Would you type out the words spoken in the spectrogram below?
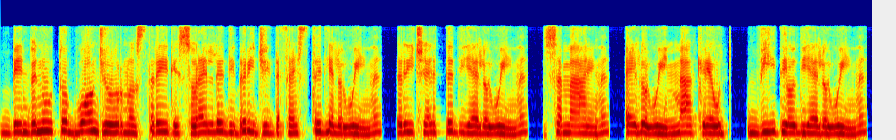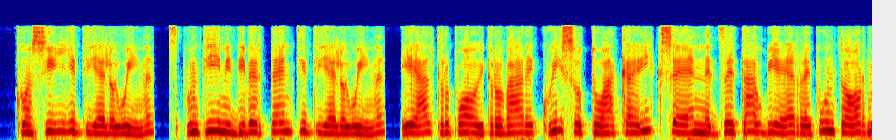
Benvenuto buongiorno streghe sorelle di Brigid feste di Halloween, ricette di Halloween, Samhain, Halloween Makeout, video di Halloween, consigli di Halloween, spuntini divertenti di Halloween, e altro puoi trovare qui sotto hxnzubr.org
